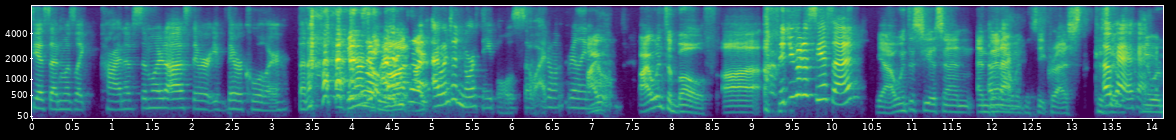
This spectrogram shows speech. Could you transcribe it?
CSN was like kind of similar to us. They were they were cooler than I, don't know. a I, went to, I, went to North Naples, so I don't really know. I went to both. Uh, Did you go to CSN? Yeah, I went to CSN and then I went to Seacrest because Okay, they, okay. they were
